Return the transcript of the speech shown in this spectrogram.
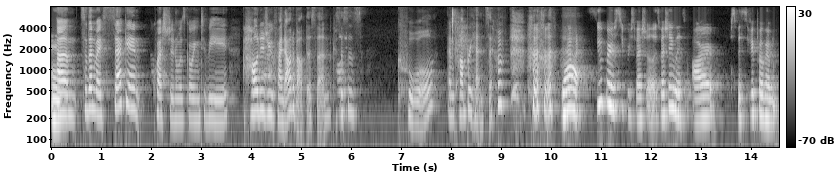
And, um. So then my second question was going to be, how did you find out about this then? Because this is cool and comprehensive. yeah. super, super special, especially with our specific program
